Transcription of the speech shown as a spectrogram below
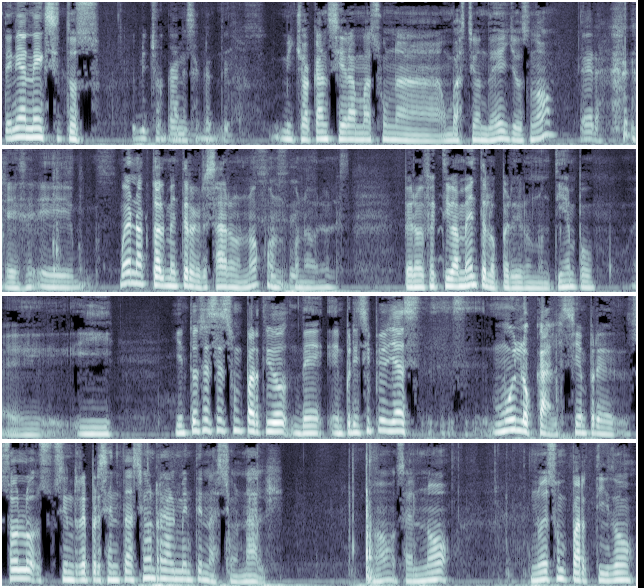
tenían éxitos. Michoacán y Zacatecas. Michoacán sí era más una, un bastión de ellos, ¿no? Era. Eh, bueno, actualmente regresaron, ¿no? Con, con Aureoles pero efectivamente lo perdieron un tiempo. Eh, y, y, entonces es un partido de, en principio ya es muy local, siempre, solo, sin representación realmente nacional. ¿no? O sea, no, no es un partido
